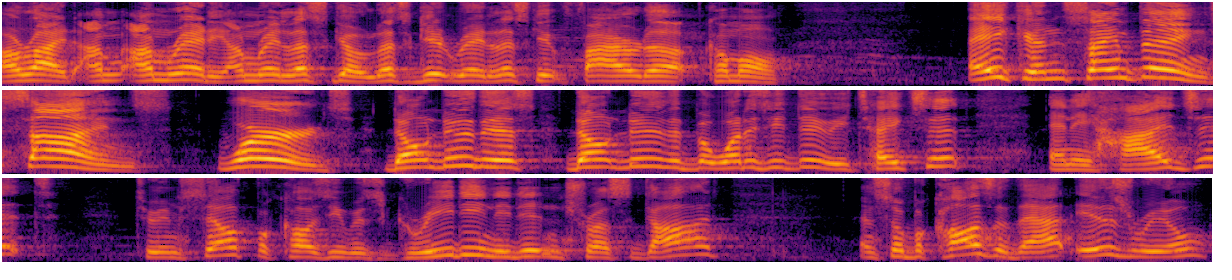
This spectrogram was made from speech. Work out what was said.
All right, I'm, I'm ready. I'm ready. Let's go. Let's get ready. Let's get fired up. Come on. Achan, same thing, signs, words. Don't do this, don't do this. But what does he do? He takes it and he hides it to himself because he was greedy and he didn't trust God. And so, because of that, Israel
